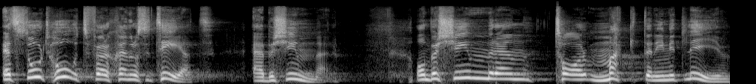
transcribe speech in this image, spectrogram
Ett stort hot för generositet är bekymmer. Om bekymren tar makten i mitt liv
